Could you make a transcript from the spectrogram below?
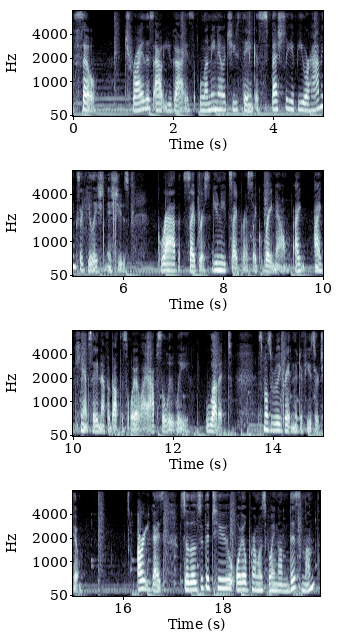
So, try this out, you guys. Let me know what you think, especially if you are having circulation issues. Grab cypress. You need cypress like right now. I, I can't say enough about this oil. I absolutely love it. It smells really great in the diffuser, too. All right, you guys. So, those are the two oil promos going on this month.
